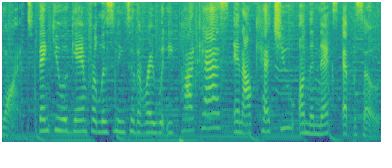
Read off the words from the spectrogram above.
want. Thank you again again for listening to the Rhea Whitney podcast, and I'll catch you on the next episode.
